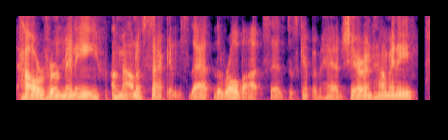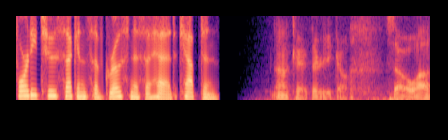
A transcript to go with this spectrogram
however many amount of seconds that the robot says to skip ahead. Sharon, how many? 42 seconds of grossness ahead, Captain. Okay, there you go. So, uh,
